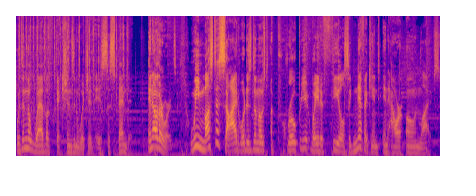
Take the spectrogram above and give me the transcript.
within the web of fictions in which it is suspended? In other words, we must decide what is the most appropriate way to feel significant in our own lives.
